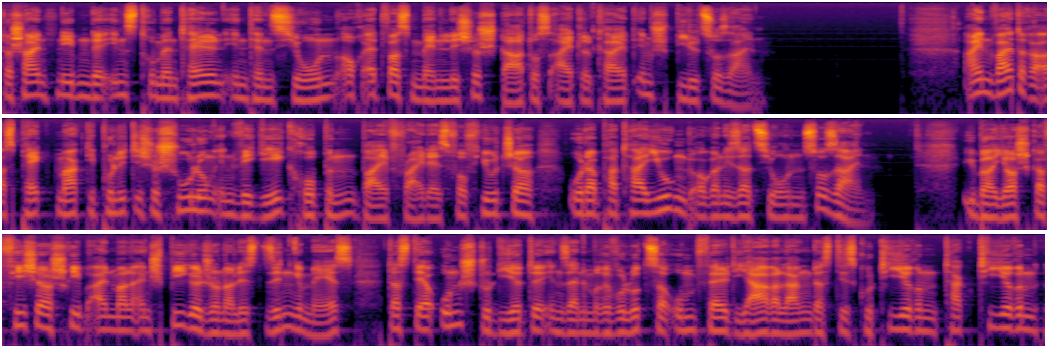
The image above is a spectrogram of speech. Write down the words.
Da scheint neben der instrumentellen Intention auch etwas männliche Statuseitelkeit im Spiel zu sein. Ein weiterer Aspekt mag die politische Schulung in WG-Gruppen bei Fridays for Future oder Parteijugendorganisationen so sein über Joschka Fischer schrieb einmal ein Spiegeljournalist sinngemäß, dass der Unstudierte in seinem Revoluzzer-Umfeld jahrelang das Diskutieren, Taktieren,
